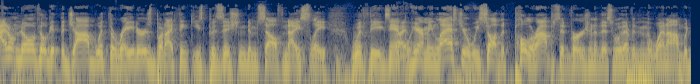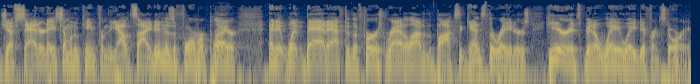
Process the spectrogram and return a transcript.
I don't know if he'll get the job with the Raiders, but I think he's positioned himself nicely with the example Right. here. I mean, last year we saw the polar opposite version of this with everything that went on with Jeff Saturday, someone who came from the outside in as a former player, Right. and it went bad after the first rattle out of the box against the Raiders. Here, it's been a way, way different story.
